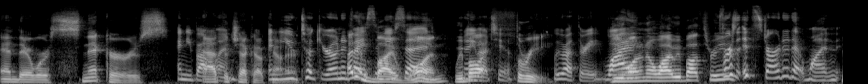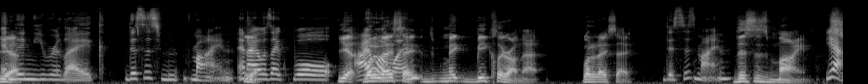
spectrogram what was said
and there were Snickers. And you bought at one. the checkout counter. And you took your own I advice didn't buy and you said one. We No, bought bought two. three. We bought three. Why? Do you want to know why we bought three? First, it started at one, and Yeah. then you were like, "This is mine," and Yeah. I was like, "Well, yeah. I What did I say? one. Make be clear on that. What did I say? This is mine." This is mine. Yeah.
